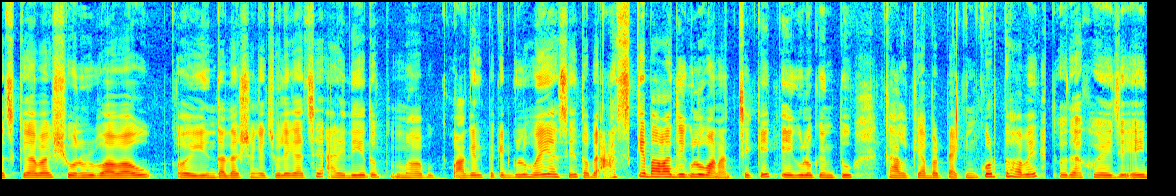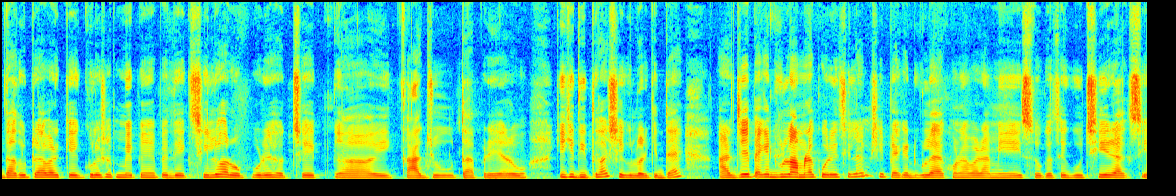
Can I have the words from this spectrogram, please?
আজকে আবার সোনুর বাবাও ওই দাদার সঙ্গে চলে গেছে। আর এদিকে তো আগের প্যাকেটগুলো হয়ে গেছে। তবে আজকে বাবা যেগুলো বানাচ্ছে কেক, এগুলো কিন্তু কালকে আবার প্যাকিং করতে হবে। তো দেখো, এই যে, এই দাদুটা আবার কেকগুলো সব মেপে মেপে দেখছিল। আর ওপরে হচ্ছে এই কাজু, তারপরে আরও কী কী দিতে হয় সেগুলো আর কি দেয়। আর যে প্যাকেটগুলো আমরা করেছিলাম, সেই প্যাকেটগুলো এখন আবার আমি এই শোকেসে গুছিয়ে রাখছি।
